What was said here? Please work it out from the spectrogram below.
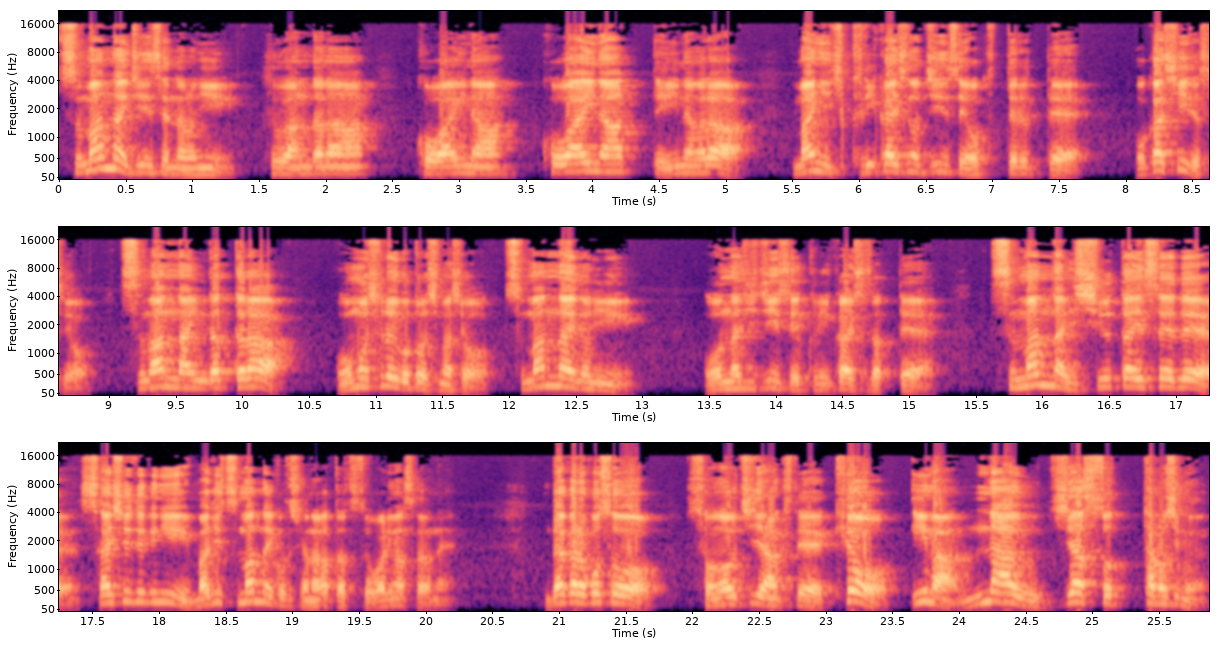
つまんない人生なのに不安だな、怖いな、怖いなって言いながら毎日繰り返しの人生を送ってるっておかしいですよ。つまんないんだったら面白いことをしましょう。つまんないのに同じ人生繰り返すだってつまんない集大成で、最終的にマジつまんないことしかなかったって終わりますからね。だからこそ、そのうちじゃなくて、今日、今、now, just 楽しむ。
